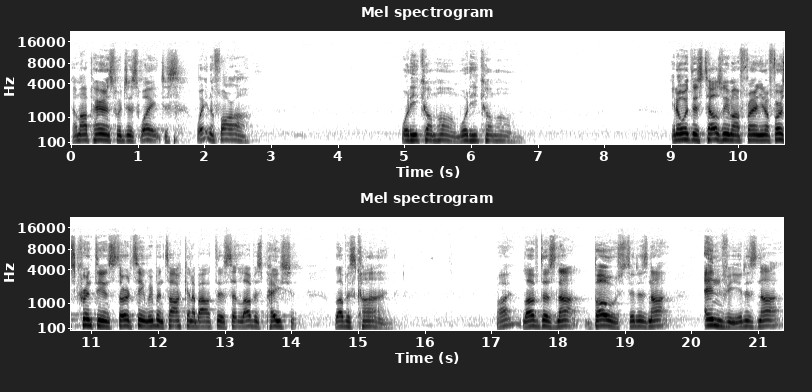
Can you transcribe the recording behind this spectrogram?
And my parents would just wait, just waiting afar off. Would he come home? Would he come home? You know what this tells me, my friend? You know, 1 Corinthians 13, we've been talking about this that love is patient, love is kind. Right? Love does not boast, it is not envy, it is not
